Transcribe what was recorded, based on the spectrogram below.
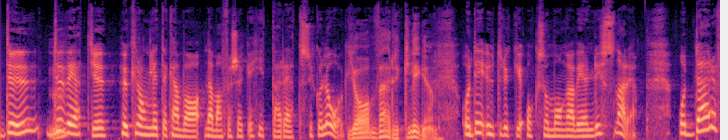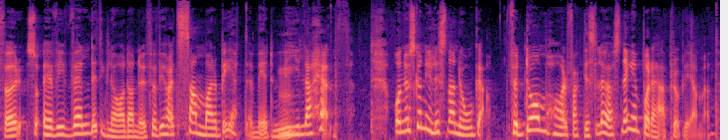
Du, du vet ju hur krångligt det kan vara när man försöker hitta rätt psykolog. Ja, verkligen. Och det uttrycker också många av er lyssnare. Och därför så är vi väldigt glada nu för vi har ett samarbete med Mila Health. Och nu ska ni lyssna noga, för de har faktiskt lösningen på det här problemet.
